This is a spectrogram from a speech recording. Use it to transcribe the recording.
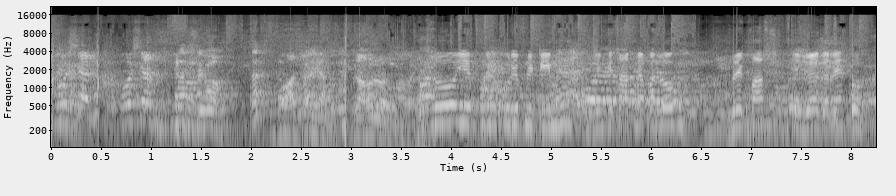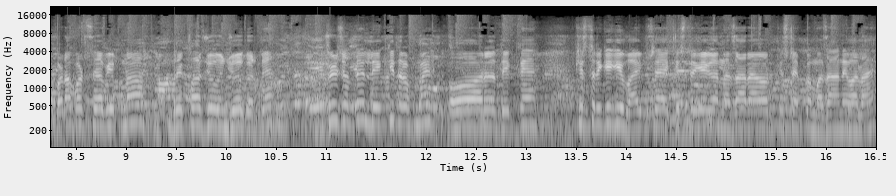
क्वेश्चन क्वेश्चन बहुत बढ़िया। राहुल वर्मा भाई। तो ये पूरी पूरी अपनी टीम है जिनके साथ में अपन लोग ब्रेकफास्ट एंजॉय कर रहे हैं। तो फटाफट से अभी अपना ब्रेकफास्ट जो एंजॉय करते हैं फिर चलते हैं लेक की तरफ़ में और देखते हैं किस तरीके की वाइब्स है किस तरीके का नज़ारा है और किस टाइप का मज़ा आने वाला है।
